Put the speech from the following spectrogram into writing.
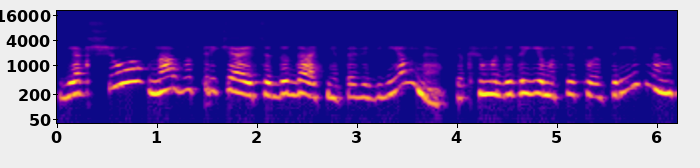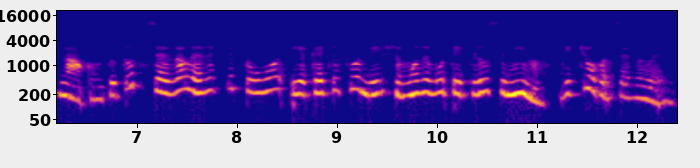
Якщо в нас зустрічається додатнє та від'ємне, якщо ми додаємо числа з різним знаком, то тут все залежить від того, яке число більше, може бути і плюс, і мінус. Від чого це залежить?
